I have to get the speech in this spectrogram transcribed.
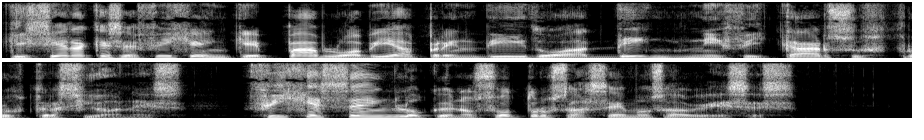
quisiera que se fije en que Pablo había aprendido a dignificar sus frustraciones. Fíjese en lo que nosotros hacemos a veces.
